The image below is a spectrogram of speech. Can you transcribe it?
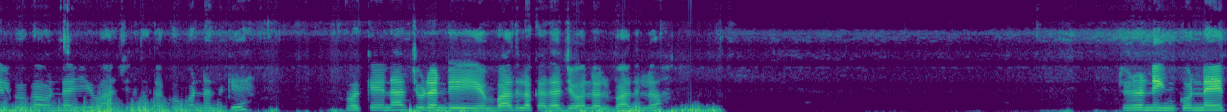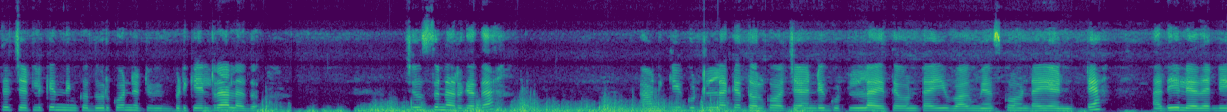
నిలుపుగా ఉన్నాయి వాంఛనికులు తక్కువ పడినందుకు. ఓకేనా? చూడండి ఏం బాధలో కదా జోళ్ళ బాధలు. చూడండి ఇంకొన్ని అయితే చెట్ల కింద ఇంకో దూరుకున్నట్టు ఇప్పటికి వెళ్ళి రాలేదు. చూస్తున్నారు కదా? ఆడికి గుట్లలోకే తోలుకో వచ్చాయండి. గుట్లలో అయితే ఉంటాయి బాగా మేసుకో ఉన్నాయి అంటే అది లేదండి.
